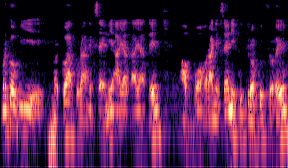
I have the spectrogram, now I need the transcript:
Mergo piye? Mergo aku ora nyekseni ayat-ayate Allah, ora nyekseni kudroh-kudrohe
